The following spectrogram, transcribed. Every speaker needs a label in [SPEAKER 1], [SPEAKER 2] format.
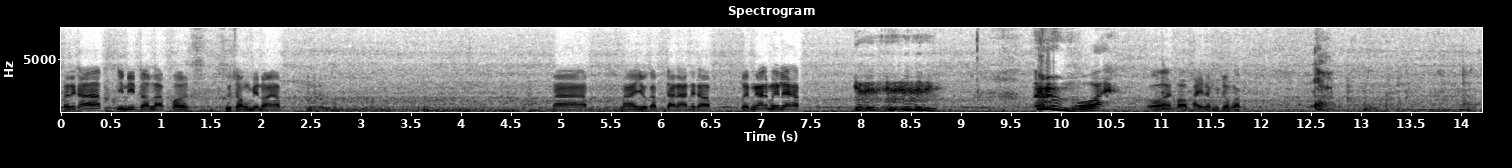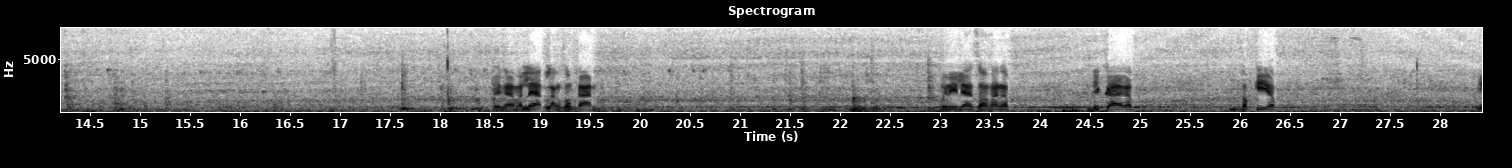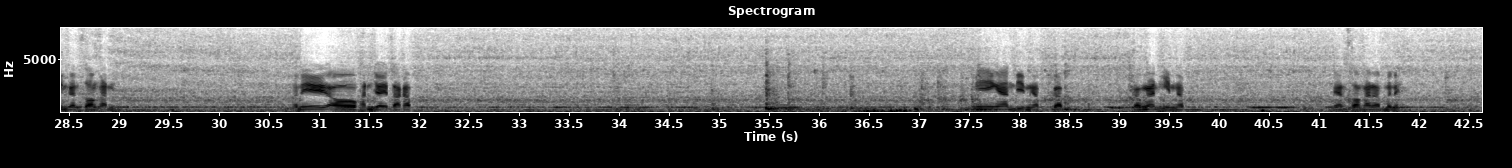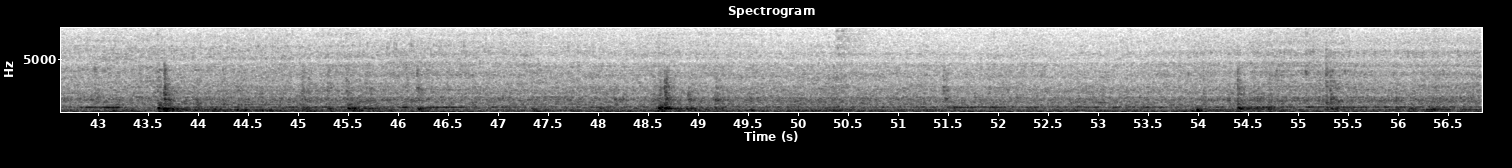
[SPEAKER 1] สวัสดีครับยินดีต้อนรับขอสู่ช่องเบียน้อยครับ มาครับมาอยู่กับจานันะครับ เปิดงานมือเลยครับ โอ้ยโอ้ยขออภัยท่านผู้ชมครับเปิดงานวันแรกหลังสงการมือนี้แรงสองขั้นครับเด็กกายครับล็อกกี้ครับวิ่งกันสองคัน อันนี้เอาคันใหญ่ตาครับ มีงานดินครับกับกับงานหินครับงานสองคันครับมือนี้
